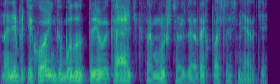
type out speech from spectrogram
они потихоньку будут привыкать к тому, что ждет их после смерти.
